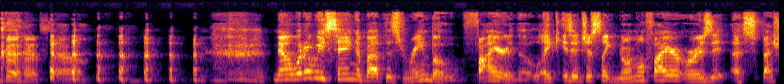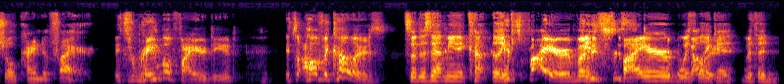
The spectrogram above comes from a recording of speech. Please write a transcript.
so, now, what are we saying about this rainbow fire, though? Like, is it just like normal fire, or is it a special kind of fire? it's rainbow fire, dude. It's all the colors. So does that mean it like it's fire, but it's, it's just fire with like a with a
